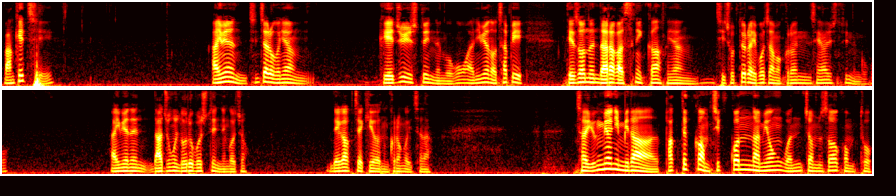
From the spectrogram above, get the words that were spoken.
많겠지. 아니면 진짜로 그냥 괴주일 수도 있는 거고 아니면 어차피 대선은 날아갔으니까 그냥 지 좆대로 해보자 뭐 그런 생각일 수도 있는 거고 아니면은 나중을 노려볼 수도 있는 거죠. 내각제 개헌 그런 거 있잖아. 자, 6면입니다. 박특검 직권남용 원점서 검토.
